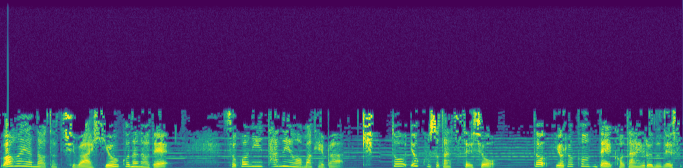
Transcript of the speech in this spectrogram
我が家の土地はひよこなので、そこに種をまけばきっとよく育つでしょう、と喜んで答えるのです。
